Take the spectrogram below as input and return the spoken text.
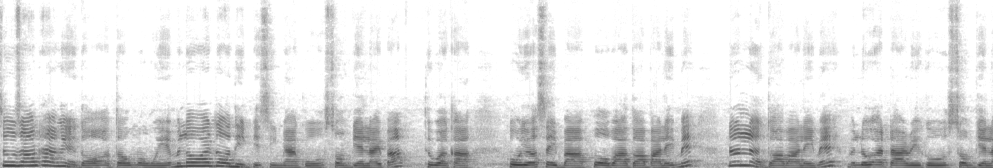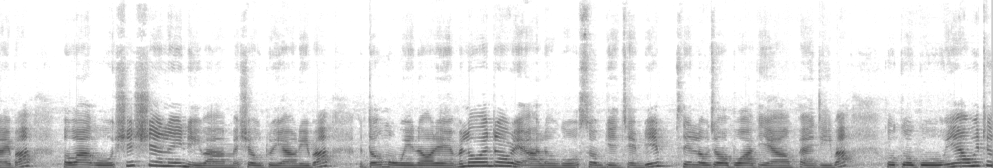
စူဆောင်းထားခဲ့သောအတုံးမဝင်မလိုအပ်သောသည့်ပစ္စည်းများကိုစွန့်ပစ်လိုက်ပါသူကကိုရောစိတ်ပါပေါ်ပါသွားပါလိမ့်မယ် လွတ်လပ်သွားပါလိမ့်မယ်မလိုအပ်တာတွေကိုစွန့်ပစ်လိုက်ပါဘဝကိုရှင်းရှင်းလေးနေပါမရှုပ်ထွေးအောင်နေပါအတုံးမဝင်တော့တဲ့မလိုအပ်တော့တဲ့အလုံးကိုစွန့်ပစ်ခြင်းဖြင့်စင်လုံးကျော်ဘဝဖြစ်အောင်ဖန်တီးပါကိုကိုကိုအရာဝတ္ထု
